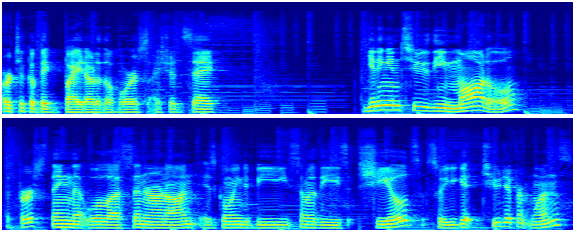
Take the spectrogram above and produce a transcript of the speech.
or took a big bite out of the horse I should say. Getting into the model the first thing that we'll uh, center on is going to be some of these shields. So you get two different ones.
